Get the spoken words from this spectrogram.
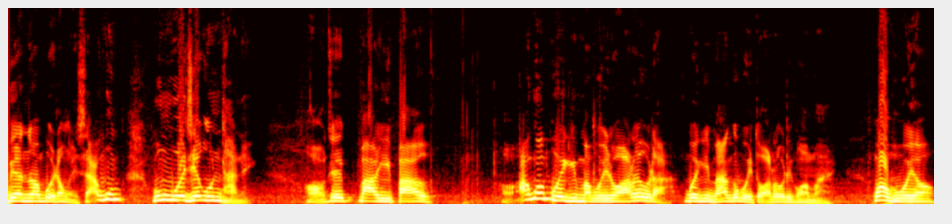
要安怎买拢会使啊，阮阮买这稳赚的，哦，这八一八二，哦，啊，我买去嘛卖大落啦，买去嘛搁卖大落，你看卖，我有卖哦，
